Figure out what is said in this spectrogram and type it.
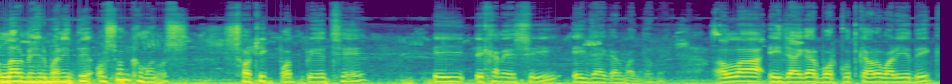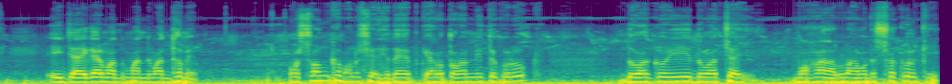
আল্লাহর মেহরবানিতে অসংখ্য মানুষ সঠিক পথ পেয়েছে এই, এখানে এসেই এই জায়গার মাধ্যমে। আল্লাহ এই জায়গার বরকতকে আরও বাড়িয়ে দিক। এই জায়গার মাধ্য- মাধ্য- মাধ্যমে অসংখ্য মানুষের হেদায়েতকে আরও ত্বরান্বিত করুক। দোয়া করি, দোয়া চাই মহান আল্লাহ আমাদের সকলকে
